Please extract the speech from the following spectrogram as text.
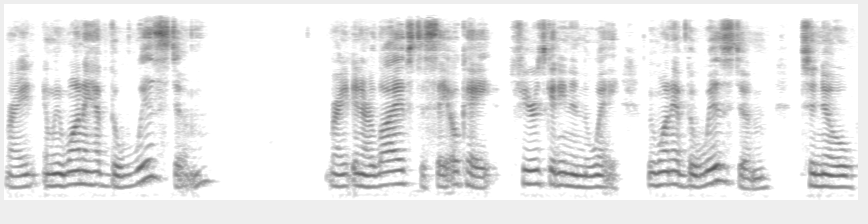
Right? And we want to have the wisdom right, in our lives to say, okay, fear is getting in the way. We want to have the wisdom to know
